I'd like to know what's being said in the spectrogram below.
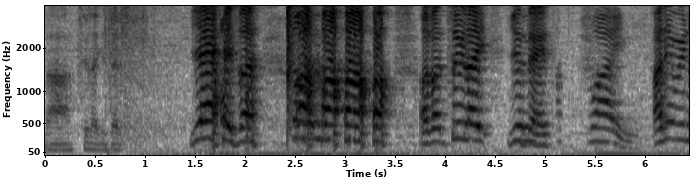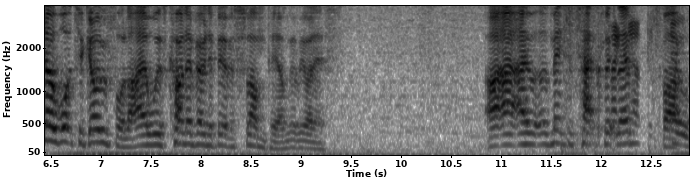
nah, too late. You're dead. Yes! uh, I was like, too late. You're dead. Way. I didn't really know what to go for. Like I was kind of in a bit of a slump here. I'm gonna be honest. I, I, I was meant to tackle it then, but still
